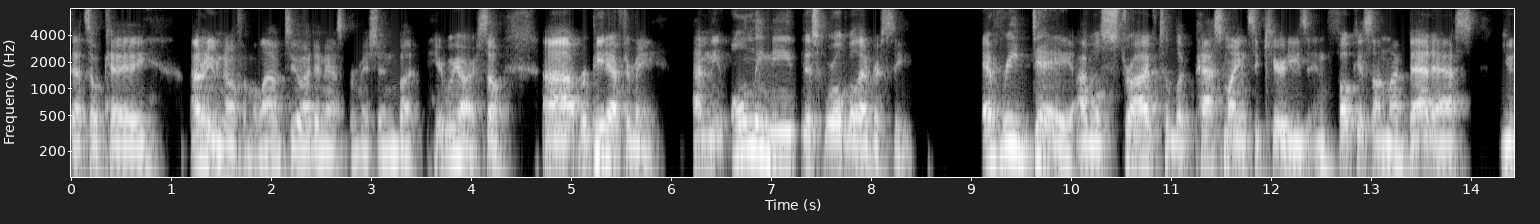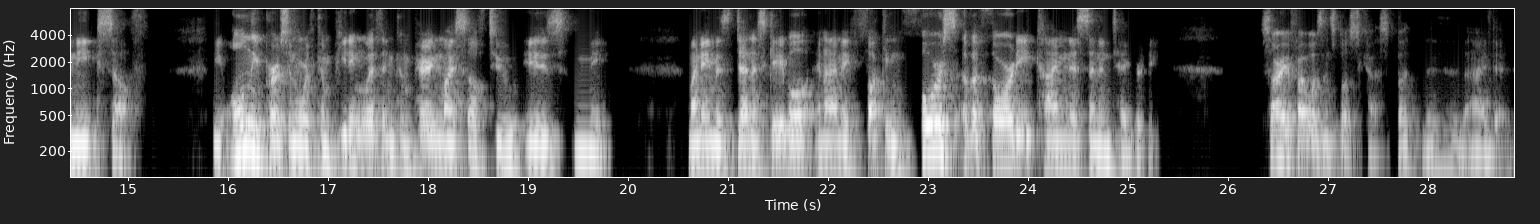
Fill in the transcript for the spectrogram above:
that's okay. I don't even know if I'm allowed to. I didn't ask permission, but here we are. So uh, repeat after me I'm the only me this world will ever see. Every day, I will strive to look past my insecurities and focus on my badass, unique self. The only person worth competing with and comparing myself to is me. My name is Dennis Gable, and I'm a fucking force of authority, kindness, and integrity. Sorry if I wasn't supposed to cuss, but I did.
